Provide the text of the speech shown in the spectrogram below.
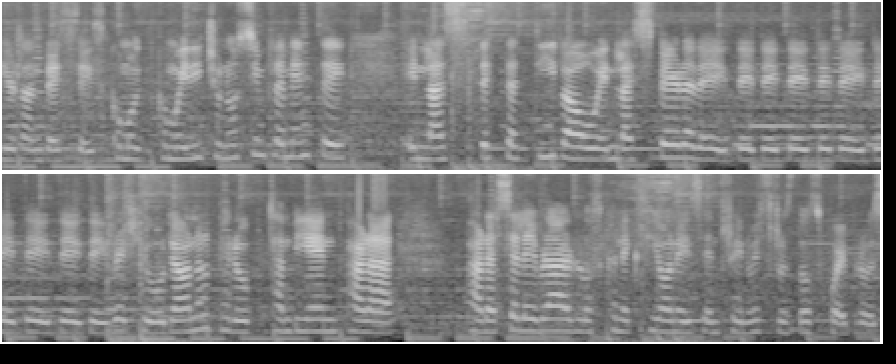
irlandeses. Como, como he dicho, no simplemente en la expectativa o en la espera de, de, de, de Reggie O'Donnell, pero también para, para celebrar las conexiones entre nuestros dos pueblos.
